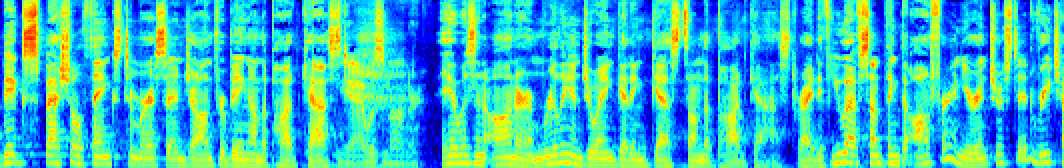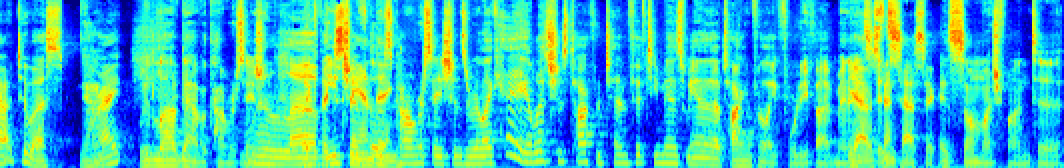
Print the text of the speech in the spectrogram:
big special thanks to Marissa and Jon for being on the podcast. yeah, it was an honor. It was an honor. I'm really enjoying getting guests on the podcast, right? If you have something to offer and you're interested, reach out to us, Yeah. right? We'd love to have a conversation. We love like each of those conversations, we were like, hey, let's just talk for 10, 15 minutes. We ended up talking for like 45 minutes. Yeah, it was It's- fantastic. It's so much fun to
